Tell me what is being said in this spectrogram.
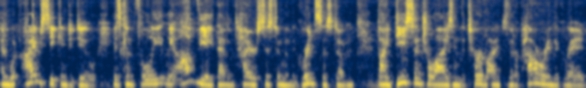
And what I'm seeking to do is completely obviate that entire system in the grid system by decentralizing the turbines that are powering the grid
